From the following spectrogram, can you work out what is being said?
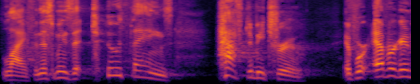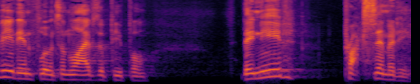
life. And this means that two things have to be true if we're ever going to be an influence in the lives of people. They need proximity.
